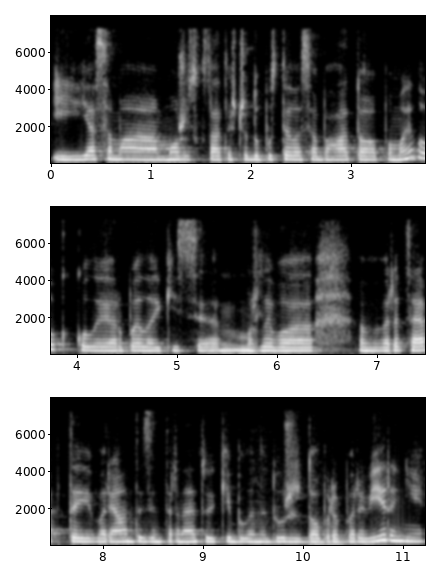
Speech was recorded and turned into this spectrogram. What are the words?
і я сама можу сказати, що допустилася багато помилок, коли робила якісь, е, можливо, рецепти і варіанти з інтернету, які були не дуже добре перевірені,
